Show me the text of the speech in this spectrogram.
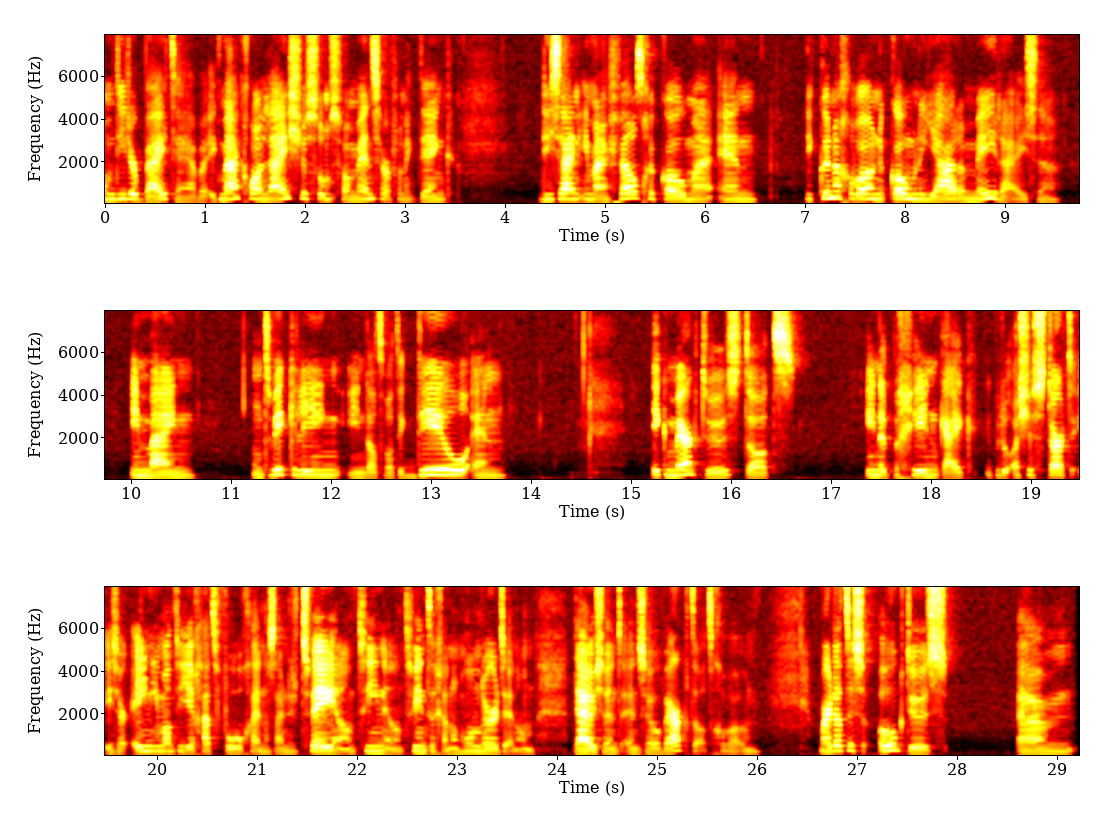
om die erbij te hebben. Ik maak gewoon lijstjes soms van mensen waarvan ik denk, die zijn in mijn veld gekomen en die kunnen gewoon de komende jaren meereizen in mijn ontwikkeling, in dat wat ik deel. En ik merk dus dat in het begin, kijk, ik bedoel, als je start, is er één iemand die je gaat volgen. En dan zijn er twee, en dan tien, en dan twintig, en dan honderd, en dan duizend. En zo werkt dat gewoon. Maar dat is ook dus um,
